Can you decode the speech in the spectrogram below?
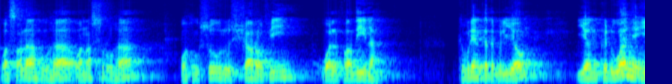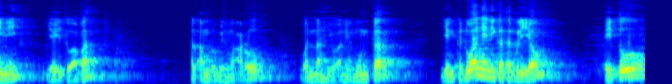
wa salahuha wa nasruha wa husulus syarafi wal fadilah. Kemudian kata beliau, yang keduanya ini yaitu apa? Al-amru bil ma'ruf wan nahyu anil munkar. Yang keduanya ini kata beliau itu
